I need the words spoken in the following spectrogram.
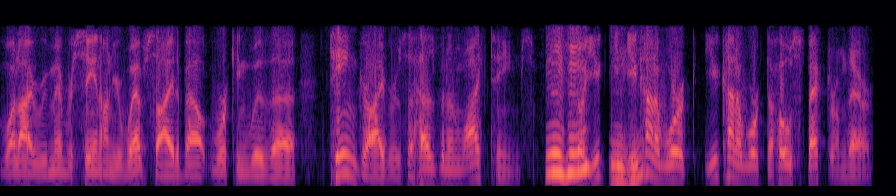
what I remember seeing on your website about working with uh team drivers, the husband and wife teams. Mm-hmm. So you mm-hmm. you kind of work you kind of work the whole spectrum there.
